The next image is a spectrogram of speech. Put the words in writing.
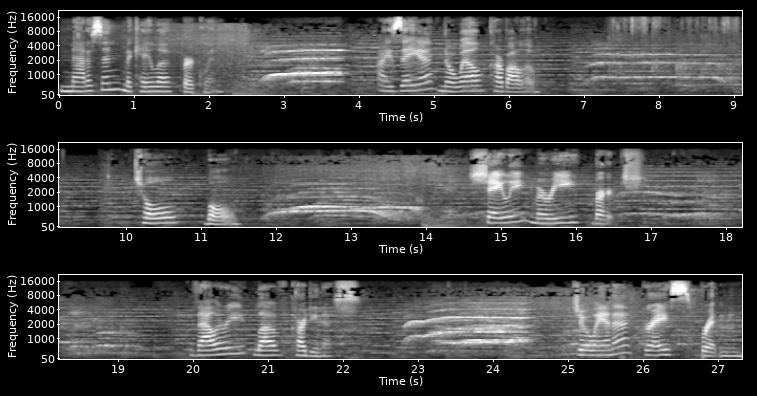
Madison Michaela Berquin. Isaiah Noel Carballo. Chol Bowl. Shaylee Marie Birch. Valerie Love Cardenas. Joanna Grace Britton.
